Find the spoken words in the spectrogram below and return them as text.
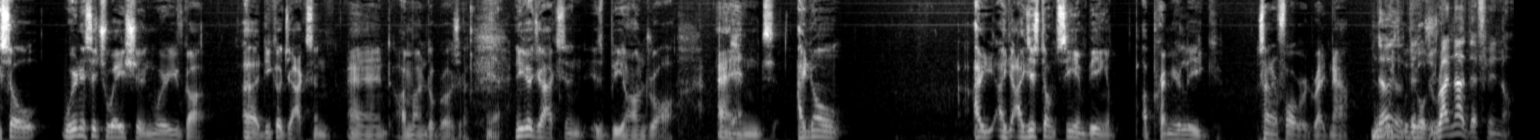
So we're in a situation where you've got uh, Nico Jackson and Armando Broja. Yeah. Nico Jackson is beyond raw, and I don't, I, I I just don't see him being a, a Premier League center forward right now. No, With- no, with right now, definitely not.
